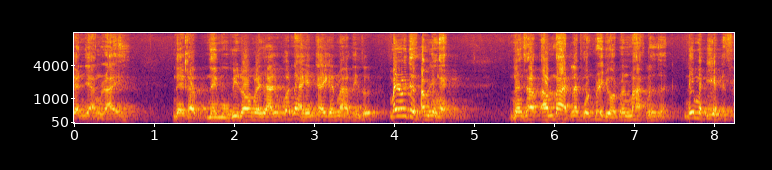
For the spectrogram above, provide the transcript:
กันอย่างไรนะครับ ในหมู่พี่น้องประชาชนก็น่าเห็นใจกันมากที่สุด ไม่รู้จะทำยังไง นะครับอำนาจและผลประโยชน์มันมากเหลือเกินนี่ไม่ใช่แส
